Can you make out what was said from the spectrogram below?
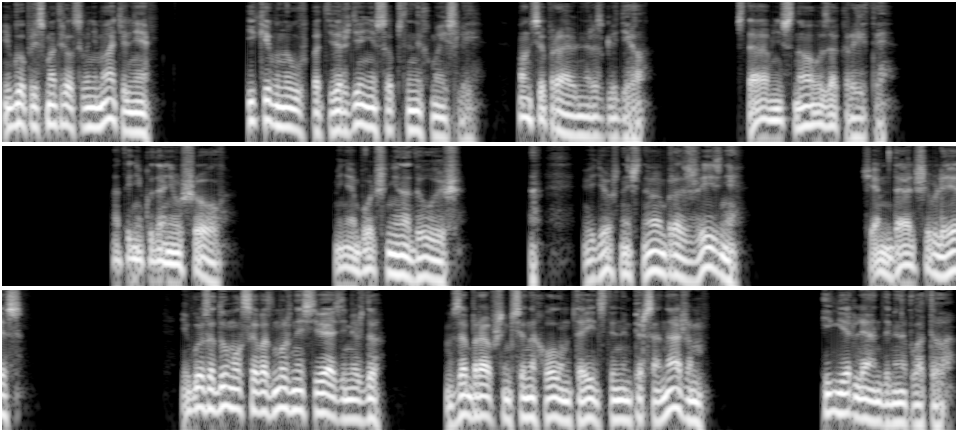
Юго присмотрелся внимательнее — и кивнул в подтверждение собственных мыслей. Он все правильно разглядел. Ставни снова закрыты. А ты никуда не ушел. Меня больше не надуешь. Ведешь ночной образ жизни. Чем дальше в лес. Его задумался о возможной связи между взобравшимся на холм таинственным персонажем и гирляндами на плато.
